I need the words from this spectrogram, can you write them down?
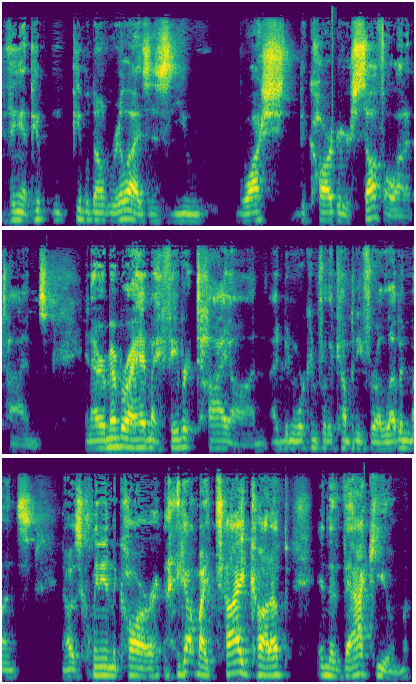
the thing that people, people don't realize is you wash the car yourself a lot of times. And I remember I had my favorite tie on. I'd been working for the company for 11 months I was cleaning the car and I got my tie caught up in the vacuum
